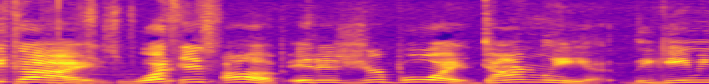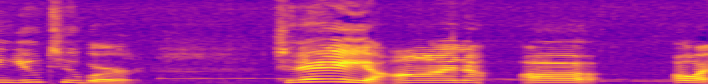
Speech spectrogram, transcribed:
Hey guys, what is up? It is your boy Don Lee, the gaming YouTuber. Today on uh oh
